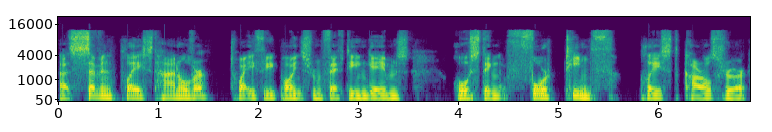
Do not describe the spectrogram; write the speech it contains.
That's seventh placed Hanover, 23 points from 15 games, hosting 14th placed Karlsruhe,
